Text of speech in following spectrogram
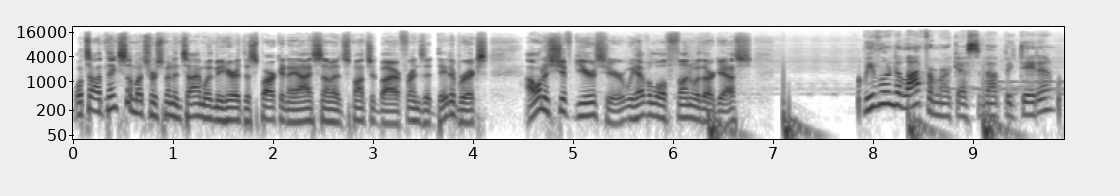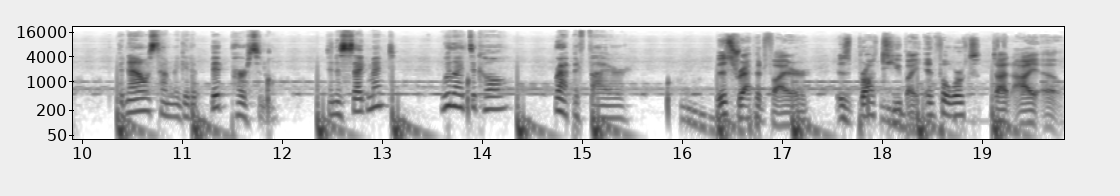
Well, Todd, thanks so much for spending time with me here at the Spark and AI Summit, sponsored by our friends at Databricks. I want to shift gears here. We have a little fun with our guests. We've learned a lot from our guests about big data, but now it's time to get a bit personal. In a segment we like to call Rapid Fire. This rapid fire is brought to you by Infoworks.io.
